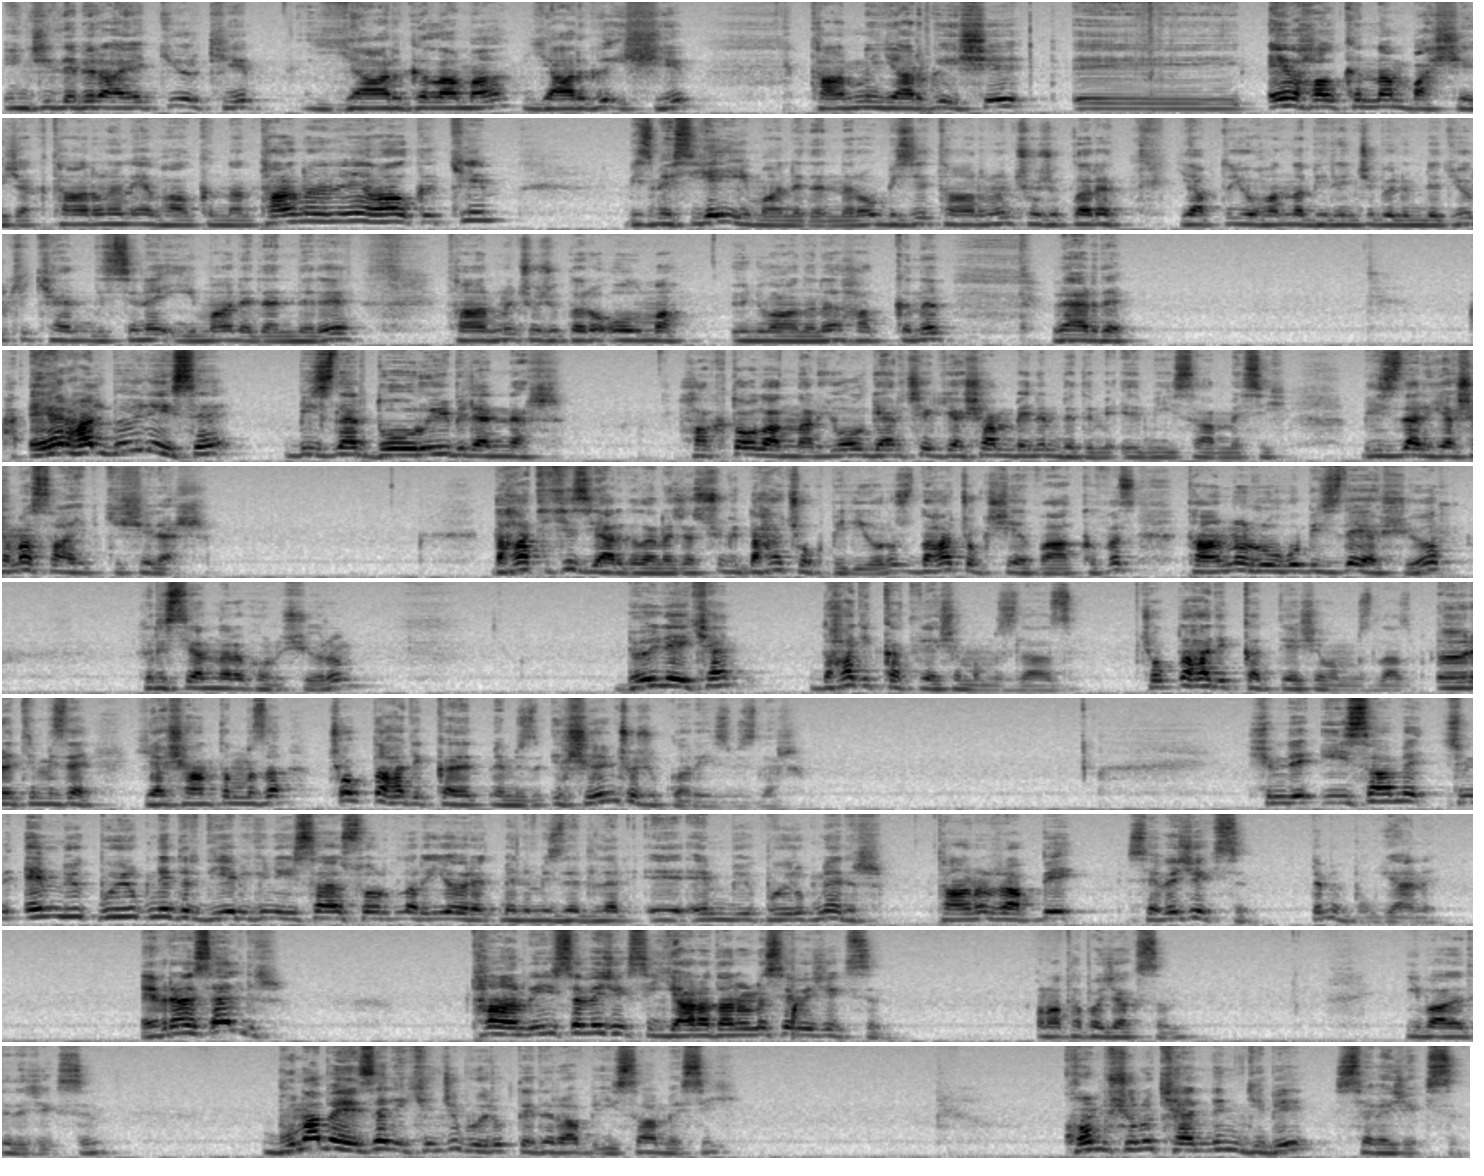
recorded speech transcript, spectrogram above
İncil'de bir ayet diyor ki yargılama, yargı işi, Tanrı'nın yargı işi e, ev halkından başlayacak. Tanrı'nın ev halkından. Tanrı'nın ev halkı kim? Biz Mesih'e iman edenler. O bizi Tanrı'nın çocukları yaptı. Yuhanna 1. bölümde diyor ki kendisine iman edenlere Tanrı'nın çocukları olma ünvanını, hakkını verdi. Eğer hal böyleyse bizler doğruyu bilenler, hakta olanlar, yol, gerçek, yaşam benim dedi İsa Mesih. Bizler yaşama sahip kişiler. Daha titiz yargılanacağız. Çünkü daha çok biliyoruz. Daha çok şeye vakıfız. Tanrı'nın ruhu bizde yaşıyor. Hristiyanlara konuşuyorum. Böyleyken daha dikkatli yaşamamız lazım. Çok daha dikkatli yaşamamız lazım. Öğretimize, yaşantımıza çok daha dikkat etmemiz lazım. Işığın çocuklarıyız bizler. Şimdi İsa şimdi en büyük buyruk nedir diye bir gün İsa'ya sordular. İyi öğretmenimiz dediler. E, en büyük buyruk nedir? Tanrı Rabbi seveceksin. Değil mi bu yani? Evrenseldir. Tanrı'yı seveceksin. Yaradanını seveceksin. Ona tapacaksın. ibadet edeceksin. Buna benzer ikinci buyruk dedi Rabbi İsa Mesih. Komşunu kendin gibi seveceksin.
